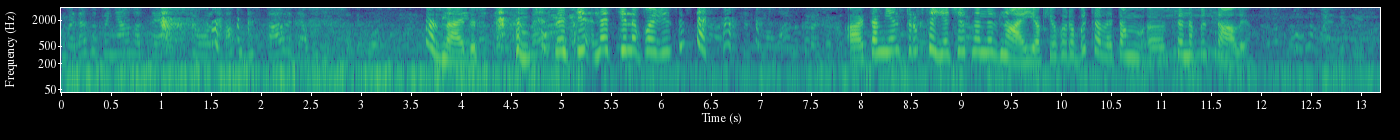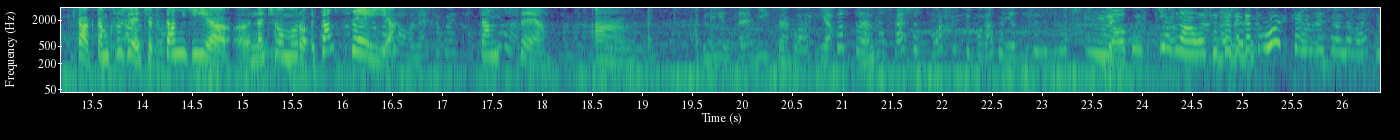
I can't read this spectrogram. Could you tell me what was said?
мене зупиняло те, що нема куди ставити або вішати. А знайдеш. На, сті... на стіну повісиш. Це смола, ну коротше. А там є інструкція, я чесно не знаю, як його робити, але там е, все написали. Так, там кружечок, там є е, на чому ро- Там все є. Чогось зрозуміли. Там все. А. Блін, це дійсно Все. клас. Я просто Так. ну все, що з творчістю пов'язано, я дуже люблю. Дякую. Я знала, що ти така творця, любиш малювати.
